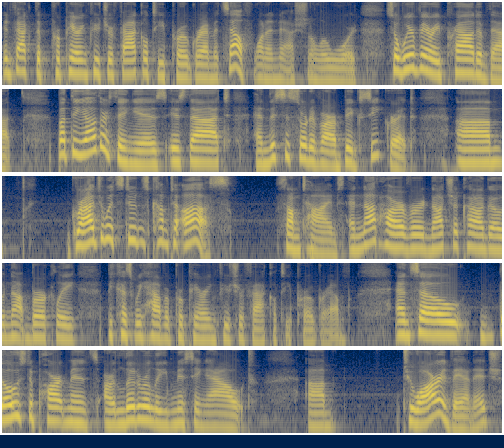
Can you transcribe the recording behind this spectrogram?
In fact, the Preparing Future Faculty program itself won a national award. So we're very proud of that. But the other thing is, is that, and this is sort of our big secret, um, graduate students come to us sometimes, and not Harvard, not Chicago, not Berkeley, because we have a Preparing Future Faculty program. And so those departments are literally missing out um, to our advantage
